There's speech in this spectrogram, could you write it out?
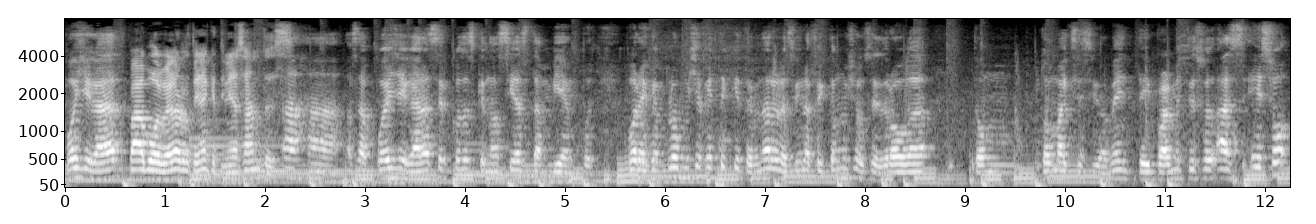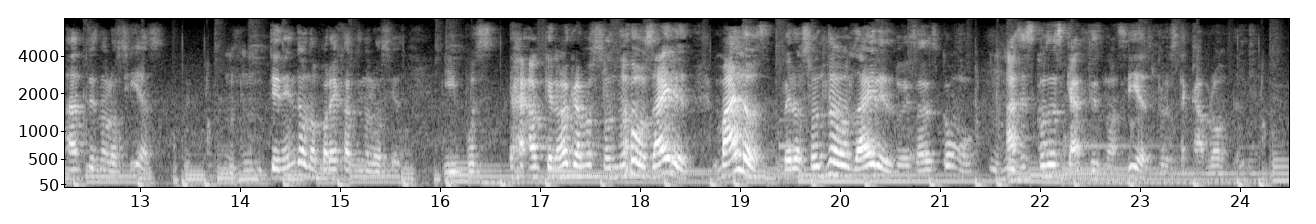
Puedes llegar. Para volver a la rutina que tenías antes. Ajá, o sea, puedes llegar a hacer cosas que no hacías tan bien. Pues, por ejemplo, mucha gente que termina una relación le afecta mucho, se droga, tom- toma excesivamente. Y probablemente eso, eso antes no lo hacías. Ujú. Teniendo una pareja, antes no lo hacías. Y pues, aunque no lo creamos, son nuevos aires. Malos, pero son nuevos aires, güey. ¿Sabes cómo? Ujú. Haces cosas que antes no hacías, pero está cabrón también.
